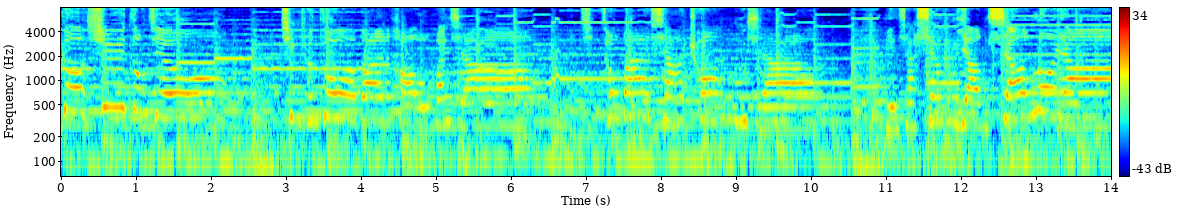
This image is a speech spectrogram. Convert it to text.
歌须纵酒，青春作伴好还乡。天，下襄阳向洛阳。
